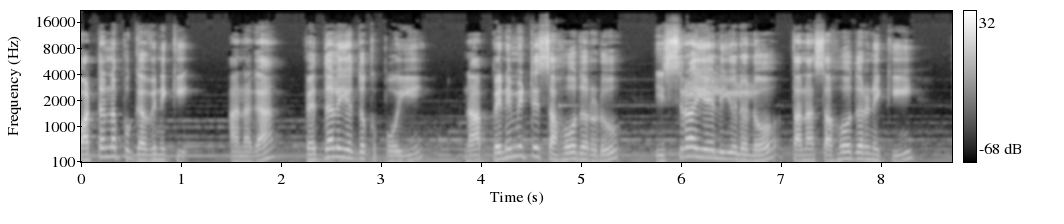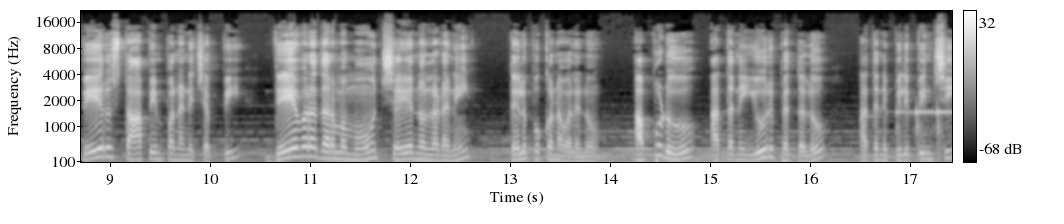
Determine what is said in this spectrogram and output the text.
పట్టణపు గవినికి అనగా పెద్దల యొద్దకు పోయి నా పెనిమిటి సహోదరుడు ఇస్రాయేలీయులలో తన సహోదరునికి పేరు స్థాపింపనని చెప్పి దేవర ధర్మము చేయనొల్లడని తెలుపుకొనవలెను. అప్పుడు అతని యూరి పెద్దలు అతని పిలిపించి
